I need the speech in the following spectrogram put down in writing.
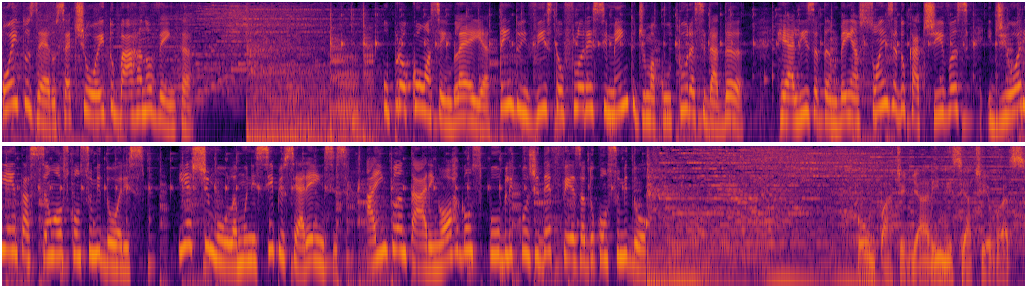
8078-90. O Procon Assembleia, tendo em vista o florescimento de uma cultura cidadã, realiza também ações educativas e de orientação aos consumidores e estimula municípios cearenses a implantarem órgãos públicos de defesa do consumidor. Compartilhar iniciativas.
